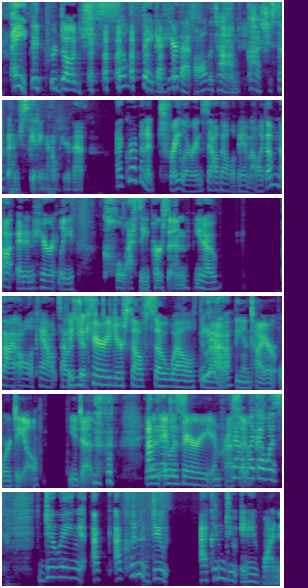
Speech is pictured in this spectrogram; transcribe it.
Fake. fake RaDonda. She's so fake. I hear that all the time. God, she's so. I'm just kidding. I don't hear that. I grew up in a trailer in South Alabama. Like I'm not an inherently classy person, you know. By all accounts, I was but was you just carried yourself so well throughout Yeah. the entire ordeal. You did. It I was mean, it was very impressive. felt like I was doing. I I couldn't do. I couldn't do anyone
